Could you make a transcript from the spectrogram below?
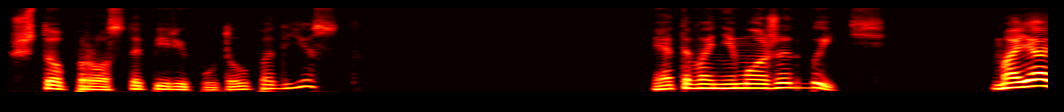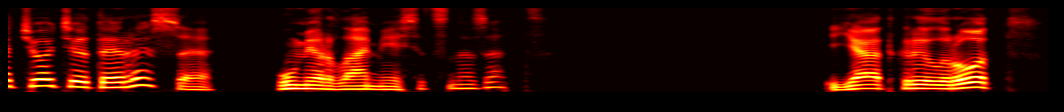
что просто перепутал подъезд. Этого не может быть. Моя тетя Тереса умерла месяц назад. Я открыл рот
